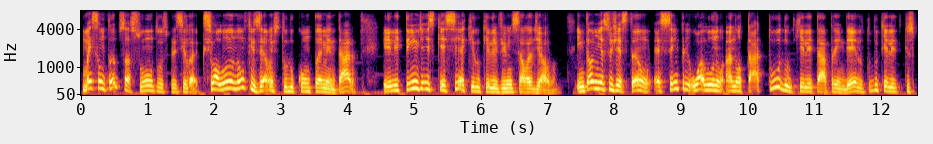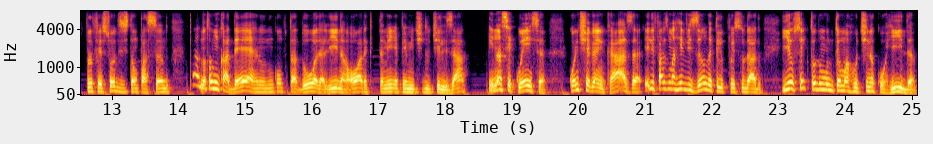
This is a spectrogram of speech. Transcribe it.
Mas são tantos assuntos, Priscila, que se o aluno não fizer um estudo complementar, ele tende a esquecer aquilo que ele viu em sala de aula. Então, a minha sugestão é sempre o aluno anotar tudo que ele está aprendendo, tudo que, ele, que os professores estão passando, anotar num caderno, num computador ali na hora, que também é permitido utilizar. E na sequência, quando chegar em casa, ele faz uma revisão daquilo que foi estudado. E eu sei que todo mundo tem uma rotina corrida,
